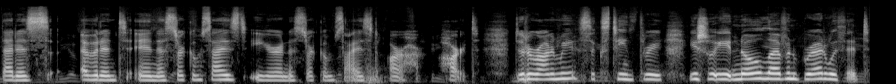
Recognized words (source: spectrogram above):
that is evident in a circumcised ear and a circumcised heart. Deuteronomy 16:3 You shall eat no leavened bread with it.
